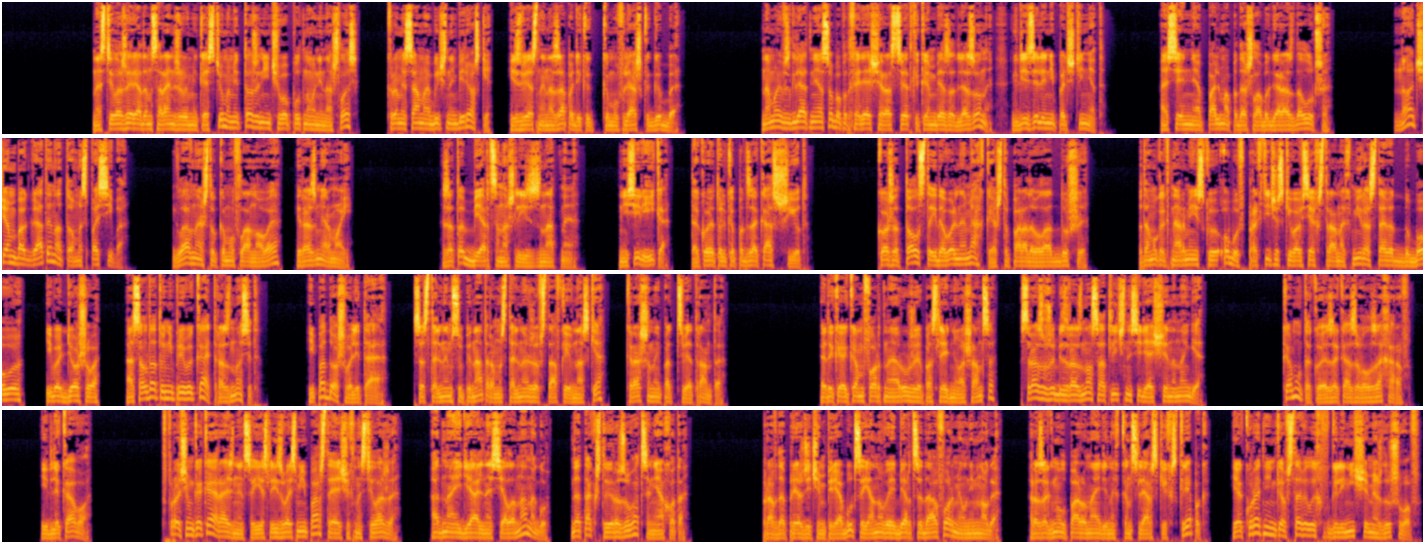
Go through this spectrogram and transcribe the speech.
На стеллаже рядом с оранжевыми костюмами тоже ничего путного не нашлось, кроме самой обычной березки, известной на Западе как камуфляж КГБ. На мой взгляд, не особо подходящая расцветка комбеза для зоны, где зелени почти нет. Осенняя пальма подошла бы гораздо лучше. Но чем богаты, на том и спасибо. Главное, что камуфла новая и размер мой. Зато берцы нашлись знатные. Не сирийка, Такое только под заказ шьют. Кожа толстая и довольно мягкая, что порадовало от души, потому как на армейскую обувь практически во всех странах мира ставят дубовую, ибо дешево, а солдату не привыкать, разносит. И подошва летая, с остальным супинатором и стальной же вставкой в носке, крашенной под цвет ранта. Эдакое комфортное оружие последнего шанса, сразу же без разноса отлично сидящее на ноге. Кому такое заказывал Захаров? И для кого? Впрочем, какая разница, если из восьми пар, стоящих на стеллаже, одна идеально села на ногу, да так, что и разуваться неохота. Правда, прежде чем переобуться, я новые берцы дооформил немного, разогнул пару найденных канцелярских скрепок и аккуратненько вставил их в голенище между швов.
